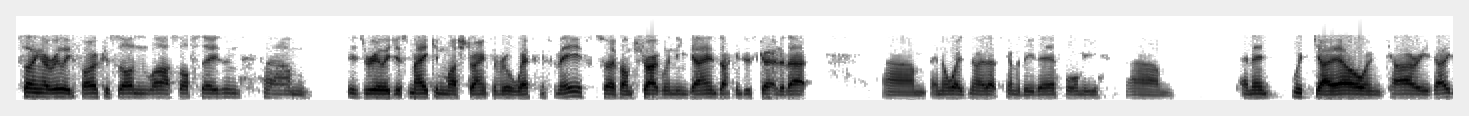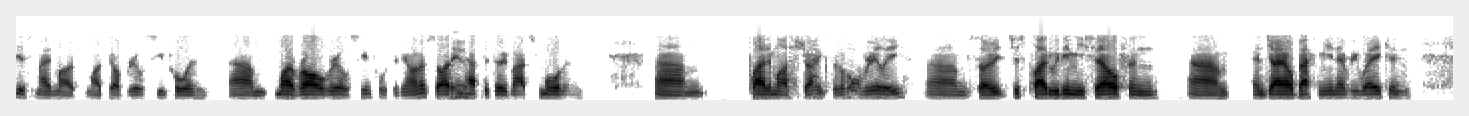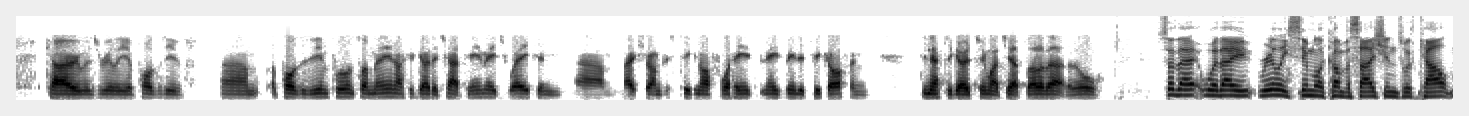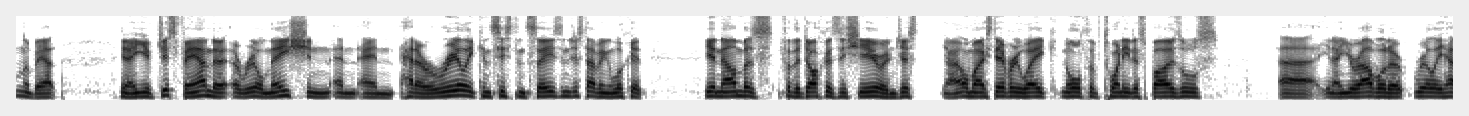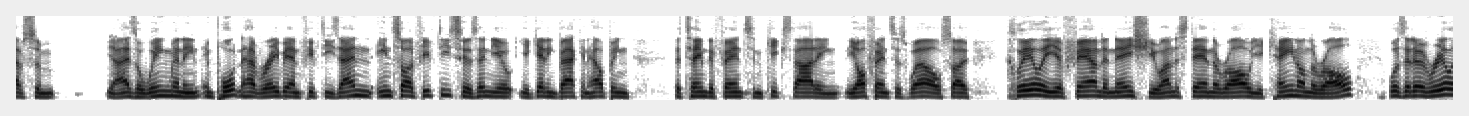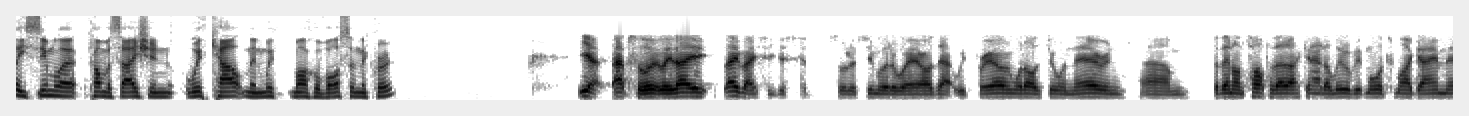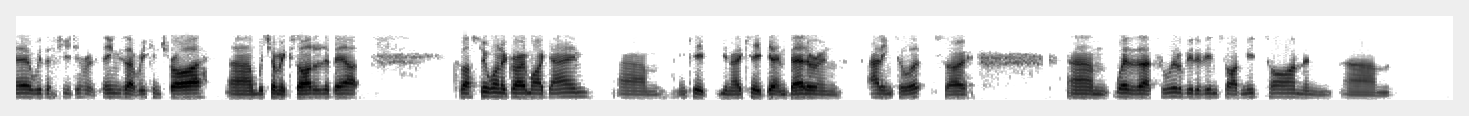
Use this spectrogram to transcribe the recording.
Something I really focus on last off season um, is really just making my strength a real weapon for me. So if I'm struggling in games, I can just go to that um, and always know that's going to be there for me. Um, and then with JL and Kari, they just made my, my job real simple and um, my role real simple, to be honest. So I didn't yeah. have to do much more than um, play to my strengths at all, really. Um, so just played with him yourself, and um, and JL backed me in every week, and Kari was really a positive um, a positive influence on me, and I could go to chat to him each week and um, make sure I'm just ticking off what he needs me to tick off, and didn't have to go too much outside of that at all. So they, were they really similar conversations with Carlton about, you know, you've just found a, a, real niche and, and, and had a really consistent season. Just having a look at your numbers for the Dockers this year and just, you know, almost every week north of 20 disposals. Uh, you know, you're able to really have some, you know, as a wingman, important to have rebound 50s and inside 50s because then you're, you're getting back and helping the team defence and kick-starting the offence as well. So clearly you've found a niche, you understand the role, you're keen on the role. Was it a really similar conversation with Carlton and with Michael Voss and the crew? Yeah, absolutely. They they basically just said sort of similar to where I was at with Freo and what I was doing there, and um, but then on top of that, I can add a little bit more to my game there with a few different things that we can try, um, which I'm excited about because I still want to grow my game um, and keep you know keep getting better and adding to it. So um, whether that's a little bit of inside mid time and um,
